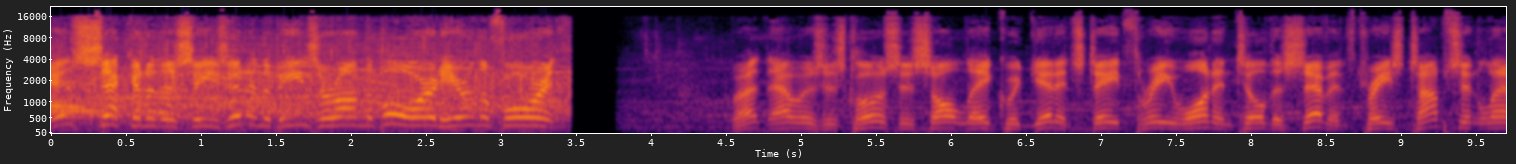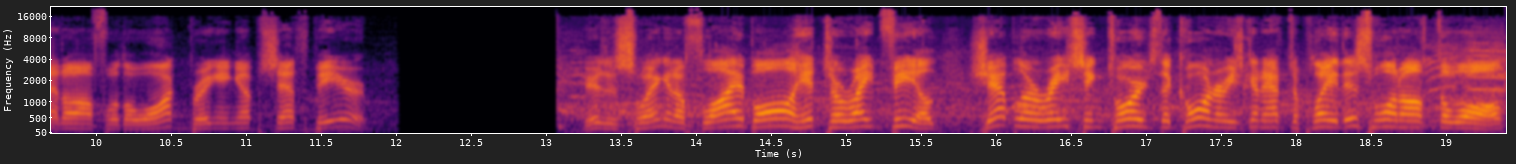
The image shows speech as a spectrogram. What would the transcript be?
His second of the season, and the Bees are on the board here in the fourth. But that was as close as Salt Lake would get. It stayed 3 1 until the seventh. Trayce Thompson led off with a walk, bringing up Seth Beer. Here's a swing and a fly ball hit to right field. Schebler racing towards the corner. He's going to have to play this one off the wall.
